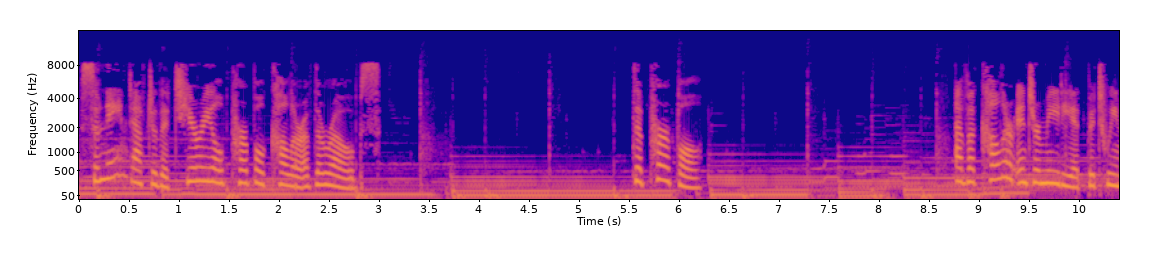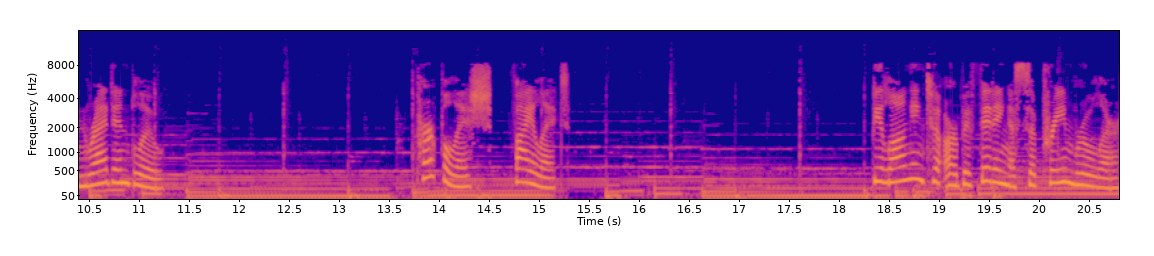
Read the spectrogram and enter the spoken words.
so named after the Tyrian purple color of the robes. The purple. Of a color intermediate between red and blue. Purplish, violet. Belonging to or befitting a supreme ruler.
